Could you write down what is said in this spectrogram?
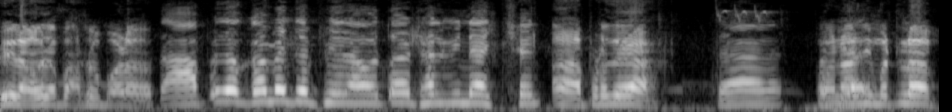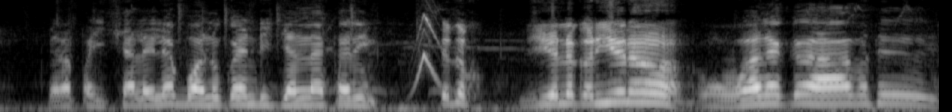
ફેરાવો તો પાછો પડે. તો આપણે તો ગમે તે ફેરાવો તો ઠલવી નાખશે આપણે તો ફોનાથી મતલબ. પેલા પૈસા લઈ લે બોનું કઈ ડીઝલ ના કરીને. એ તો જી એટલે કરીએ ને. ઓવાને કે આ પછી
